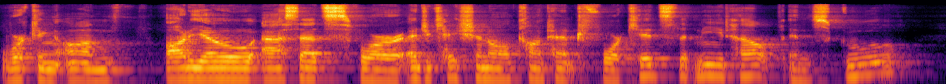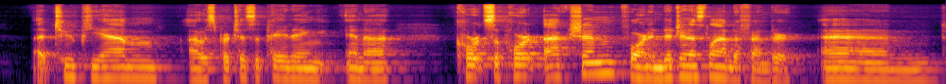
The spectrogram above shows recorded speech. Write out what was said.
working on audio assets for educational content for kids that need help in school. At 2 p.m., I was participating in a court support action for an Indigenous land offender. And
